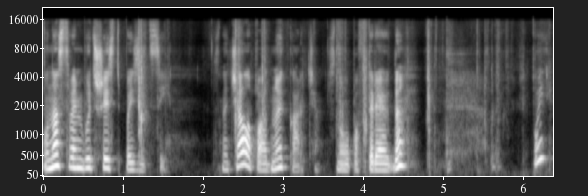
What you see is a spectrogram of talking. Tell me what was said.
У нас с вами будет 6 позиций. Сначала по одной карте. Снова повторяю, да? Ой.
